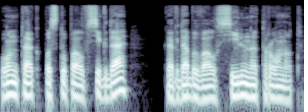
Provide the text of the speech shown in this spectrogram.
Он так поступал всегда, когда бывал сильно тронут.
